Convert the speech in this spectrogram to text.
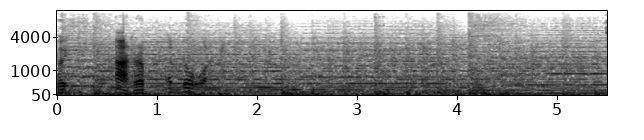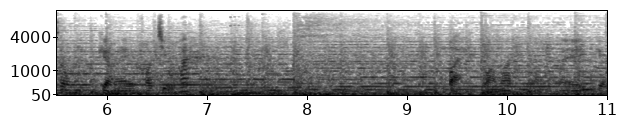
hơi ả rập ấn độ à trông kiểu này khó chịu quá. Uầy, quả mặt này kiểu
